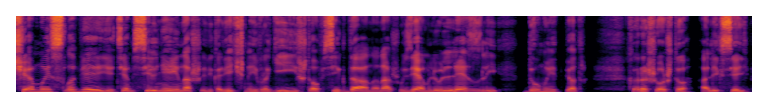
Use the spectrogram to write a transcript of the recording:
Чем мы слабее, тем сильнее наши вековечные враги, что всегда на нашу землю лезли, думает Петр. Хорошо, что Алексей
